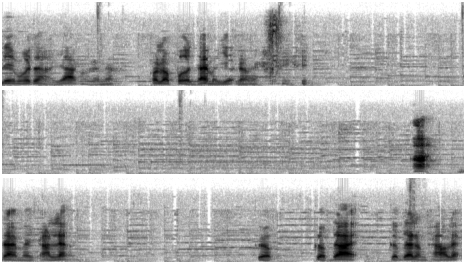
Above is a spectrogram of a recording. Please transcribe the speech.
เล่นๆมันก็จะหายากเหมือนกันนะ เพราะเราเปิดได้มาเยอะแล้วไงอะได้มาอีกอันแล้ว เกือบเกือบได้เกือบได้รองเท้าแล้ว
